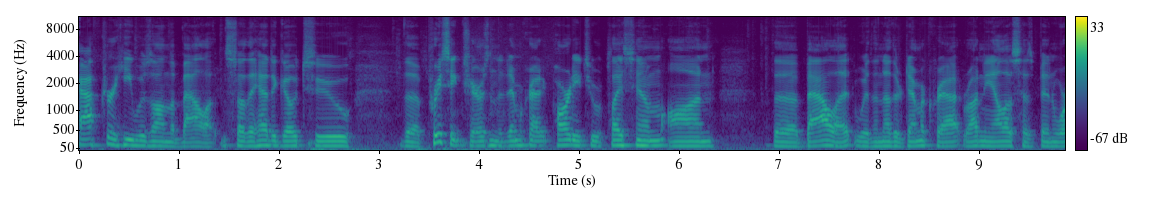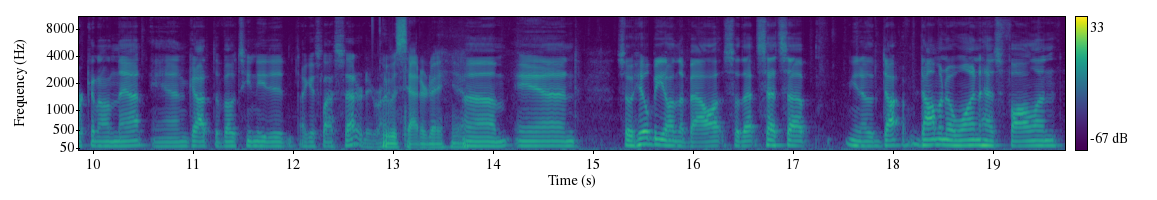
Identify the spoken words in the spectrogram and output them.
after he was on the ballot. So they had to go to the precinct chairs in the Democratic Party to replace him on the ballot with another Democrat. Rodney Ellis has been working on that and got the votes he needed, I guess, last Saturday, right? It was Saturday. Yeah. Um, and so he'll be on the ballot. So that sets up, you know, do- domino one has fallen.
